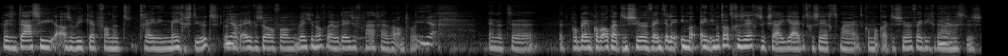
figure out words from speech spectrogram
presentatie als een recap van het training meegestuurd. Dat is nog even zo van, weet je nog, we hebben deze vragen beantwoord. Ja, En het, eh, het probleem kwam ook uit een survey. Niet alleen iemand, één iemand had het gezegd, dus ik zei, jij hebt het gezegd. Maar het kwam ook uit de survey die gedaan is. Dus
